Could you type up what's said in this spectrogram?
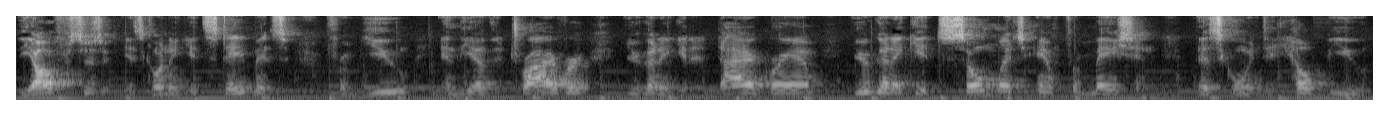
The officer is going to get statements from you and the other driver. You're going to get a diagram. You're going to get so much information that's going to help you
